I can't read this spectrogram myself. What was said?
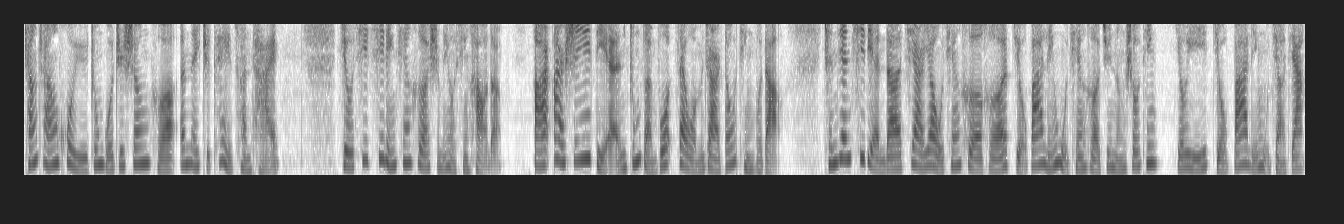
常常会与中国之声和 NHK 串台。”九七七零千赫是没有信号的，而二十一点中短波在我们这儿都听不到。晨间七点的七二幺五千赫和九八零五千赫均能收听，尤以九八零五较佳。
